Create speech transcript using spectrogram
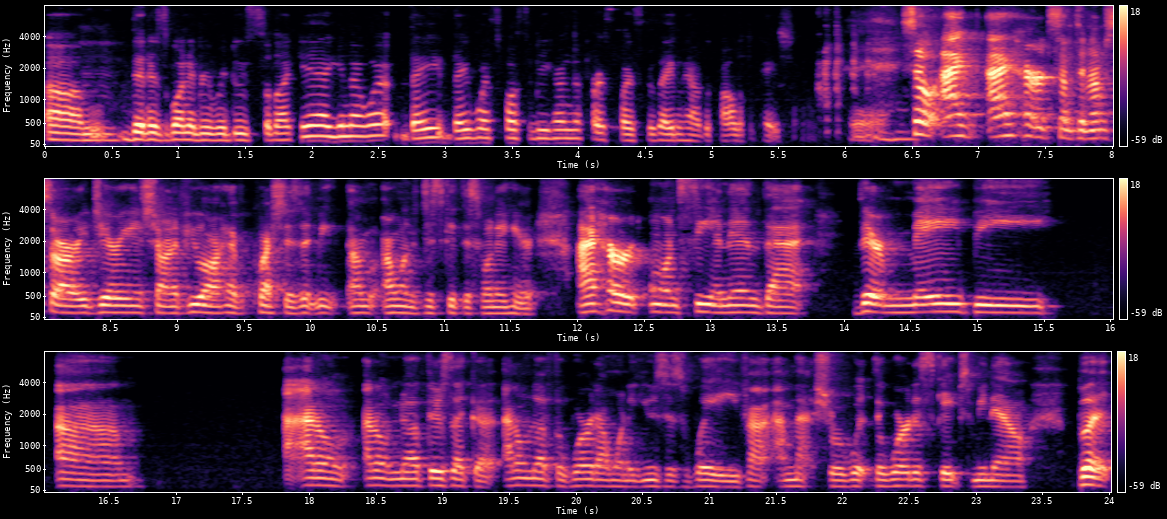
um, mm-hmm. then it's going to be reduced to like, yeah, you know what? They they weren't supposed to be here in the first place because they didn't have the qualifications. Yeah. So I I heard something. I'm sorry, Jerry and Sean. If you all have questions, let me. I, I want to just get this one in here. I heard on CNN that there may be um I don't I don't know if there's like a I don't know if the word I want to use is wave. I, am not sure what the word escapes me now, but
